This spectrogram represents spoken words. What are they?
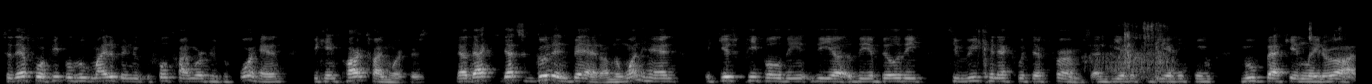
So therefore, people who might have been full time workers beforehand became part time workers. Now that that's good and bad. On the one hand, it gives people the the uh, the ability to reconnect with their firms and be able to be able to move back in later on.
